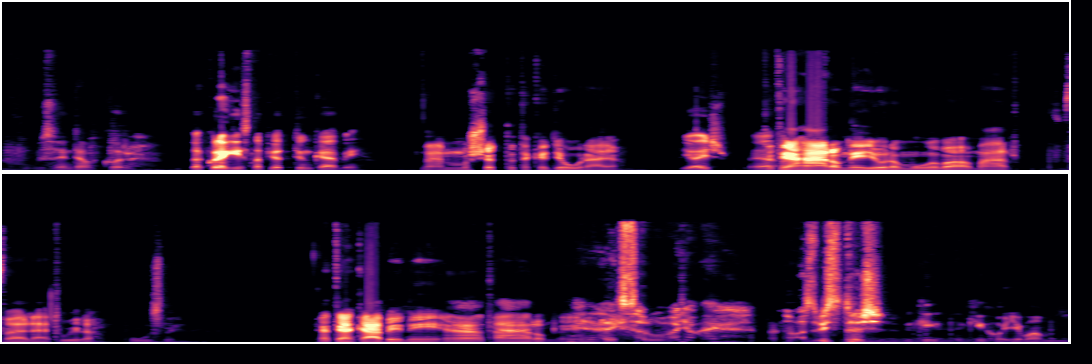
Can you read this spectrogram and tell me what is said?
Fú, szerintem akkor... De akkor egész nap jöttünk kb. Nem, most jöttetek egy órája. Ja, és... Ja. Tehát ilyen három-négy óra múlva már fel lehet újra húzni. Hát ilyen kb. né, hát három-négy. Elég szarul vagyok. Na, az biztos. Ki, ki hogy van.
